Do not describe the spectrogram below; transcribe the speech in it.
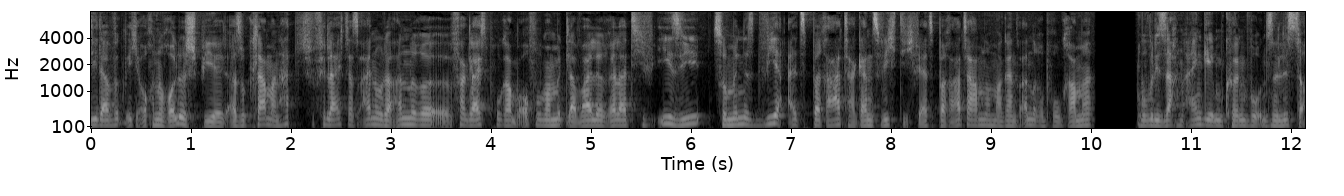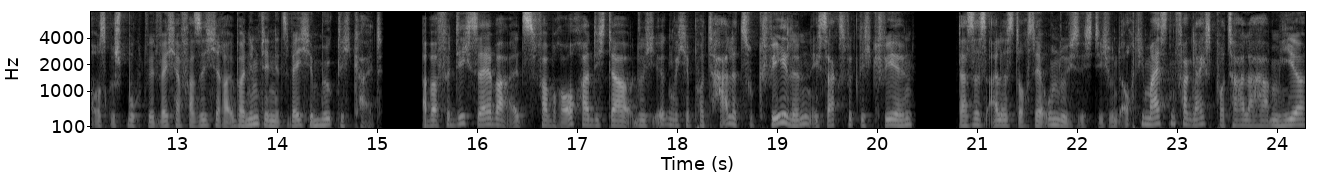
die da wirklich auch eine Rolle spielt. Also klar, man hat vielleicht das eine oder andere äh, Vergleichsprogramm auch, wo man mittlerweile relativ easy, zumindest wir als Berater, ganz wichtig, wir als Berater haben nochmal ganz andere Programme, wo wir die Sachen eingeben können, wo uns eine Liste ausgespuckt wird, welcher Versicherer übernimmt denn jetzt welche Möglichkeit. Aber für dich selber als Verbraucher, dich da durch irgendwelche Portale zu quälen, ich sag's wirklich quälen, das ist alles doch sehr undurchsichtig. Und auch die meisten Vergleichsportale haben hier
